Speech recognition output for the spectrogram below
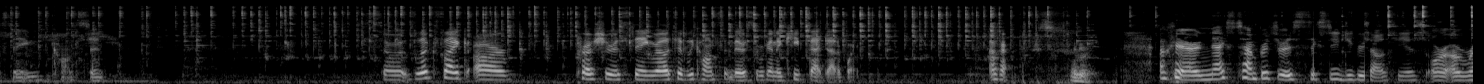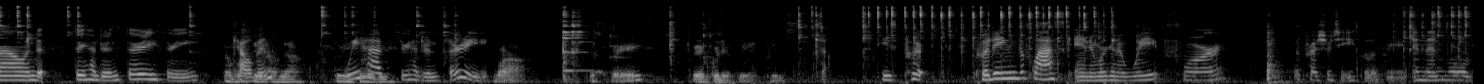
staying constant. So it looks like our pressure is staying relatively constant there, so we're going to keep that data point. Okay. Okay. Okay, our next temperature is 60 degrees Celsius, or around 333 And Kelvin. have? We have 330. 330. Wow. Let's wait to equilibrate, please. He's put putting the flask in, and we're gonna wait for the pressure to equilibrate, and then we'll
